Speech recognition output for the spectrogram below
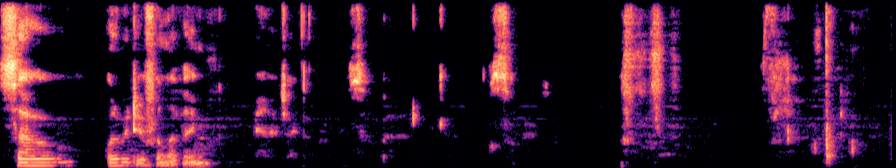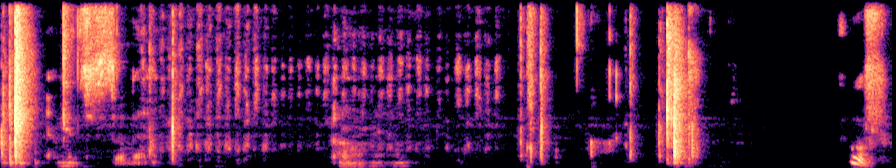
So, what do we do for a living? I mean, it's just so bad. Oh man. Oof.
